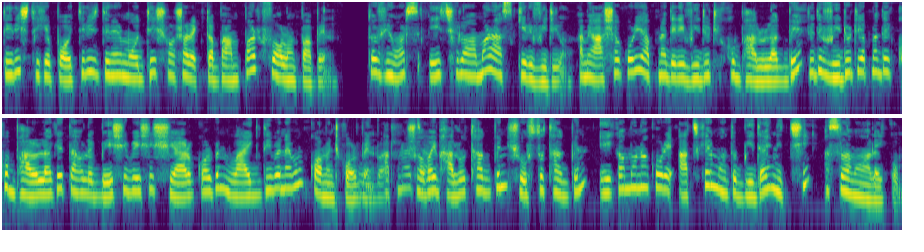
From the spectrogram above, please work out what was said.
তিরিশ থেকে পঁয়ত্রিশ দিনের মধ্যে শশার একটা বাম্পার ফলন পাবেন। তো ভিউয়ার্স এই ছিল আমার আজকের ভিডিও আমি আশা করি আপনাদের এই ভিডিওটি খুব ভালো লাগবে। যদি ভিডিওটি আপনাদের খুব ভালো লাগে তাহলে বেশি বেশি শেয়ার করবেন লাইক দিবেন এবং কমেন্ট করবেন। আপনারা সবাই ভালো থাকবেন সুস্থ থাকবেন। এই কামনা করে আজকের মতো বিদায় নিচ্ছি। আসসালামু আলাইকুম।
